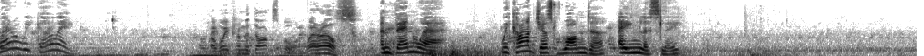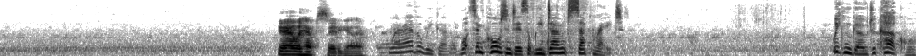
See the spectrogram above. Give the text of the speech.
Where are we going? Away from the Darkspawn. Where else? And then where? We can't just wander aimlessly. Yeah, we have to stay together. Wherever we go, what's important is that we don't separate. We can go to Kirkwall.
